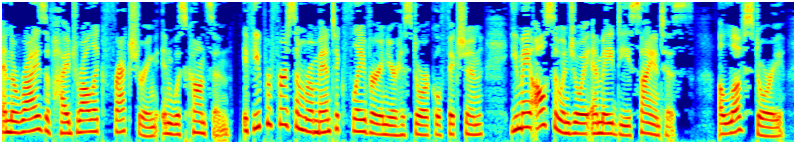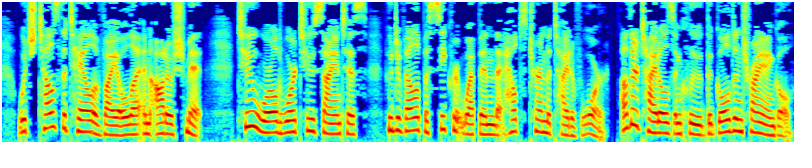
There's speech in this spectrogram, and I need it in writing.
and the rise of hydraulic fracturing in Wisconsin. If you prefer some romantic flavor in your historical fiction, you may also enjoy MAD Scientists a love story, which tells the tale of Viola and Otto Schmidt, two World War II scientists who develop a secret weapon that helps turn the tide of war. Other titles include The Golden Triangle,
